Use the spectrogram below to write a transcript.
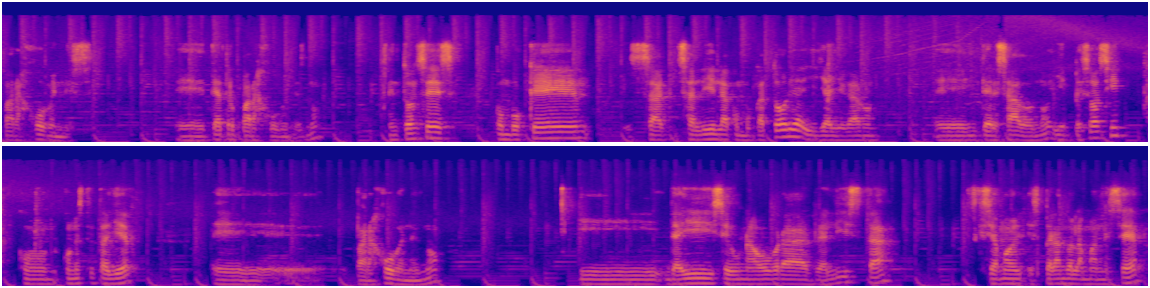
para jóvenes. Eh, teatro para jóvenes, ¿no? Entonces convoqué, sa salí la convocatoria y ya llegaron interesados, ¿no? Y empezó así, con, con este taller para jóvenes, ¿no? Y de ahí hice una obra realista que se llama Esperando el Amanecer.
